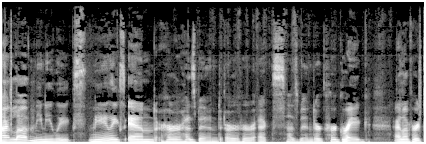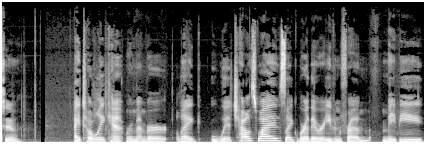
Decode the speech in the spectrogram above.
I love Nene Leakes. Nene Leakes and her husband or her ex-husband or her Greg. I love her too. I totally can't remember like which housewives, like where they were even from. Maybe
